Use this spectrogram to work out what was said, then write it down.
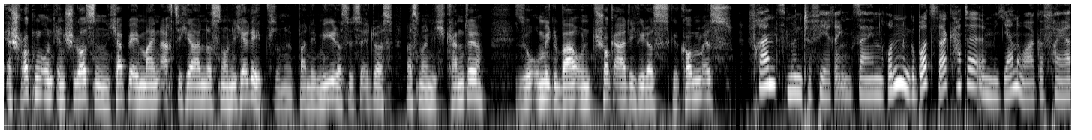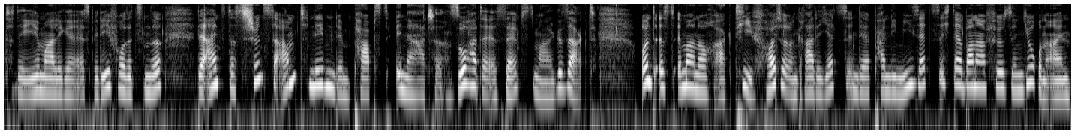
erschrocken und entschlossen. Ich habe ja in meinen 80 Jahren das noch nicht erlebt. So eine Pandemie, das ist etwas, was man nicht kannte. So unmittelbar und schockartig, wie das gekommen ist. Franz Müntefering. Seinen runden Geburtstag hat er im Januar gefeiert. Der ehemalige SPD-Vorsitzende, der einst das schönste Amt neben dem Papst innehatte. So hat er es selbst mal gesagt und ist immer noch aktiv. Heute und gerade jetzt in der Pandemie setzt sich der Bonner für Senioren ein.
